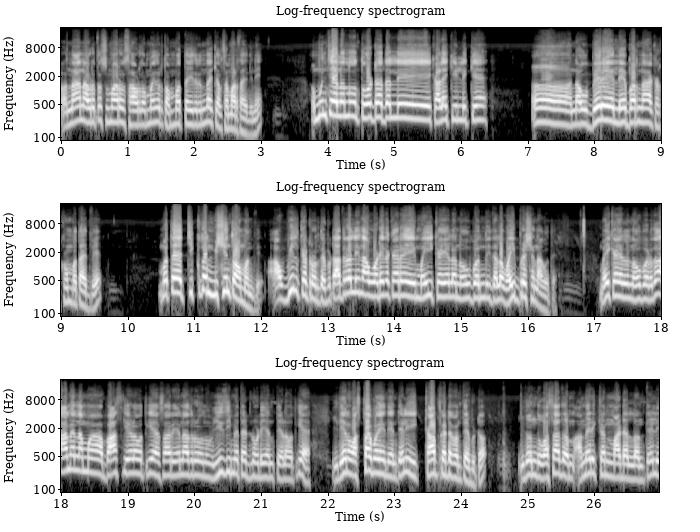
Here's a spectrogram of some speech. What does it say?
ನಾನು ಅವ್ರ ಹತ್ರ ಸುಮಾರು ಸಾವಿರದ ಒಂಬೈನೂರ ತೊಂಬತ್ತೈದರಿಂದ ಕೆಲಸ ಮಾಡ್ತಾಯಿದ್ದೀನಿ ಮುಂಚೆ ಎಲ್ಲನೂ ತೋಟದಲ್ಲಿ ಕಳೆ ಕೀಳಲಿಕ್ಕೆ ನಾವು ಬೇರೆ ಲೇಬರ್ನ ಕರ್ಕೊಂಬತ್ತಾ ಇದ್ವಿ. ಮತ್ತು ಚಿಕ್ಕದೊಂದು ಮಿಷಿನ್ ತೊಗೊಂಬಂದ್ವಿ. ಆ ವೀಲ್ ಕಟ್ರು ಅಂತ ಹೇಳ್ಬಿಟ್ಟು, ಅದರಲ್ಲಿ ನಾವು ಈ ಮೈ, ಕೈಯೆಲ್ಲ ನೋವು ಬಂದು ಇದೆಲ್ಲ ವೈಬ್ರೇಷನ್ ಆಗುತ್ತೆ. ಮೈ ಎಲ್ಲ ನೋವು ಬರೋದು. ಆಮೇಲೆ ನಮ್ಮ ಬಾಸ್ಗೆ ಹೇಳೋ ಹೊತ್ತಿಗೆ ಸರ್ ಏನಾದರೂ ಈಸಿ ಮೆಥಡ್ ನೋಡಿ ಅಂತ ಹೇಳೋ ಹೊತ್ತಿಗೆ ಇದೇನೋ ಹೊಸ್ದಾಗಿ ಬಂದಿದೆ ಅಂತೇಳಿ ಈ ಕಾಪ್ ಕಟರ್ ಅಂತ ಹೇಳ್ಬಿಟ್ಟು ಇದೊಂದು ಹೊಸದು ಅಮೇರಿಕನ್ ಮಾಡೆಲ್ ಅಂತೇಳಿ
